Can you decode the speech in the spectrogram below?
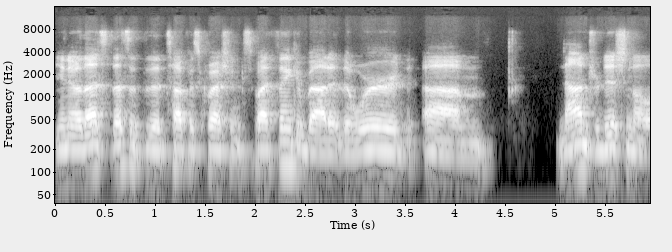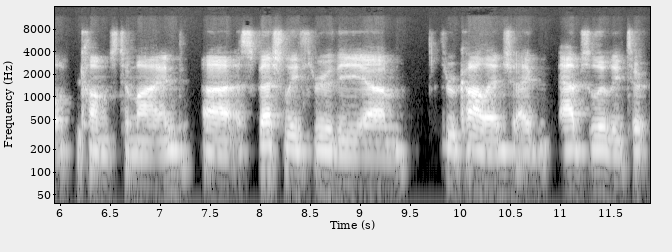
you know that's that's the toughest question because if i think about it the word um, non-traditional comes to mind uh, especially through the um, through college. I absolutely took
